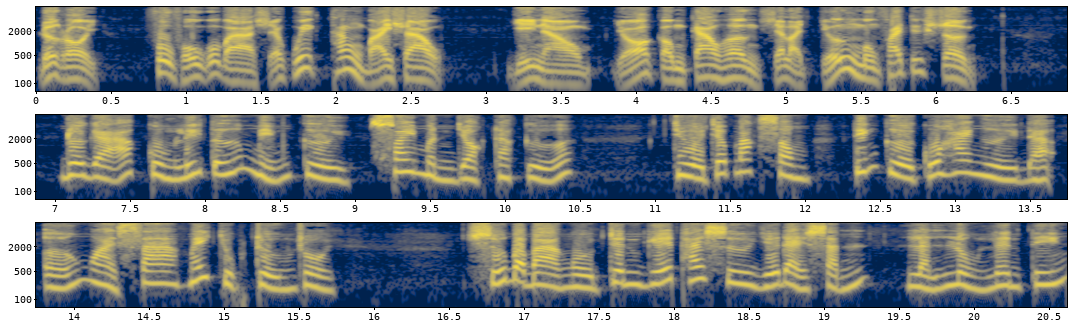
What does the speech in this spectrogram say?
Được rồi phu phụ của bà sẽ quyết thắng bại sao vị nào võ công cao hơn sẽ là trưởng môn phái tuyết sơn. Đôi gã cùng lý tứ mỉm cười xoay mình giọt ra cửa chưa chớp mắt xong tiếng cười của hai người đã ở ngoài xa mấy chục trượng rồi. Sử bà bà ngồi trên ghế thái sư giữa đại sảnh lạnh lùng lên tiếng.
